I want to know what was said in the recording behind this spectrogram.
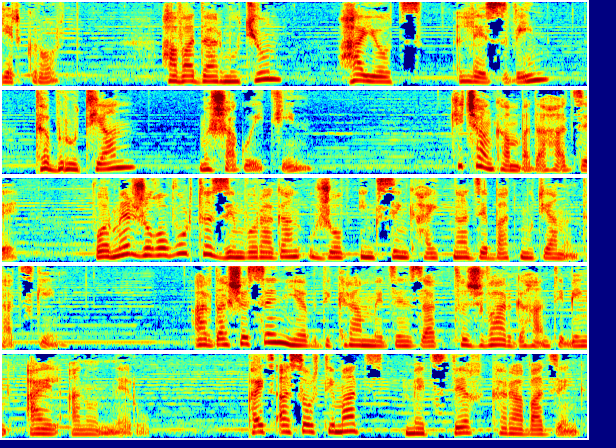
Երկրորդ. Հավադարմություն հայոց լեզվին, թբրության, մշակույթին Քիչ անգամ բադահած է, որ մեր ժողովուրդը զինվորական ուժով ինքսինք հայտնած է բաթմության ընթացքին։ Արտաշեսեն եւ Դիկրամ մեծենզատ դժվար կհանդիպինք այլ անուններու։ Բայց ասորտիմաց մեծտեղ քրաված ենք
